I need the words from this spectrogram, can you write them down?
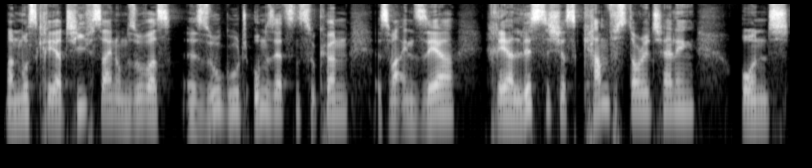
man muss kreativ sein, um sowas äh, so gut umsetzen zu können. Es war ein sehr realistisches Kampf-Storytelling und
